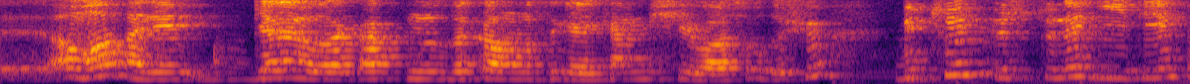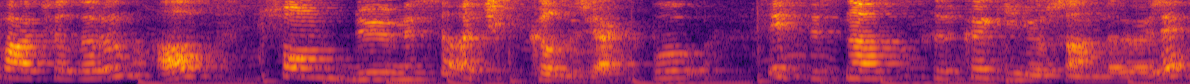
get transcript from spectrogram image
Ee, ama hani genel olarak aklınızda kalması gereken bir şey varsa o da şu. Bütün üstüne giydiğin parçaların alt son düğmesi açık kalacak. Bu istisnasız hırka giyiyorsan da böyle,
